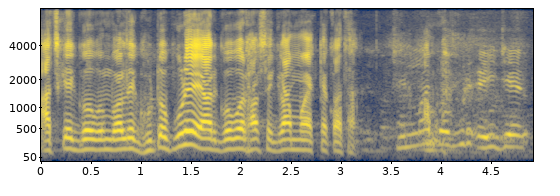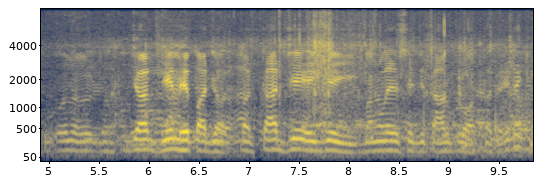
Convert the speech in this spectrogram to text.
আজকে বলে ঘুটো পুড়ে আর গোবর হাসে গ্রাম্য একটা কথা। চিন্ময় প্রভুর এই যে যার জেল হেফাজত তার যে এই যে বাংলাদেশে যে তার উপর অত্যাচার এটা কি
